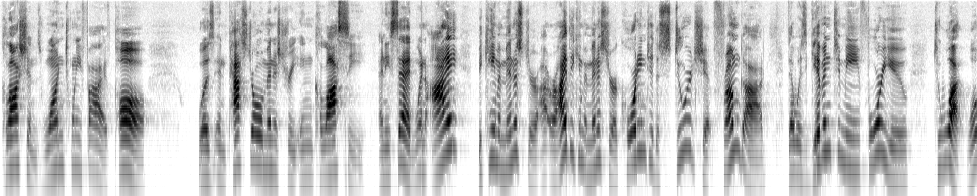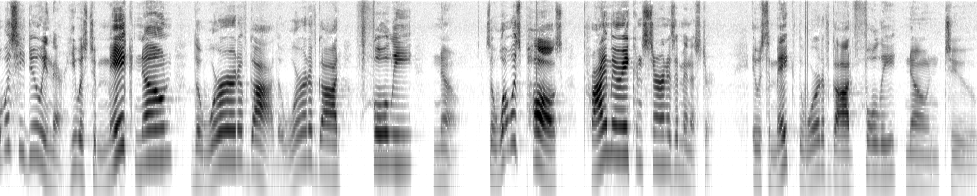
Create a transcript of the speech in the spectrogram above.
Colossians 1:25 Paul was in pastoral ministry in Colossae and he said, "When I became a minister or I became a minister according to the stewardship from God that was given to me for you to what? What was he doing there? He was to make known the word of God, the word of God fully known. So what was Paul's primary concern as a minister, it was to make the Word of God fully known to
